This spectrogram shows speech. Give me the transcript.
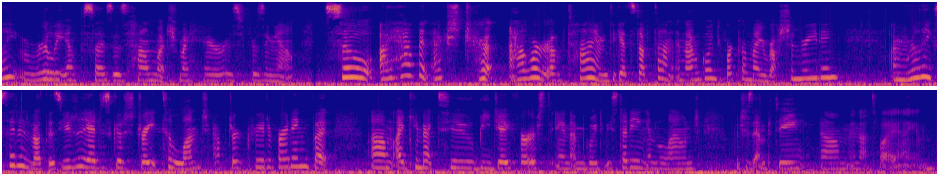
Light really emphasizes how much my hair is frizzing out. So I have an extra hour of time to get stuff done and I'm going to work on my Russian reading. I'm really excited about this. Usually I just go straight to lunch after creative writing, but um, I came back to BJ first and I'm going to be studying in the lounge, which is empty, um, and that's why I am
